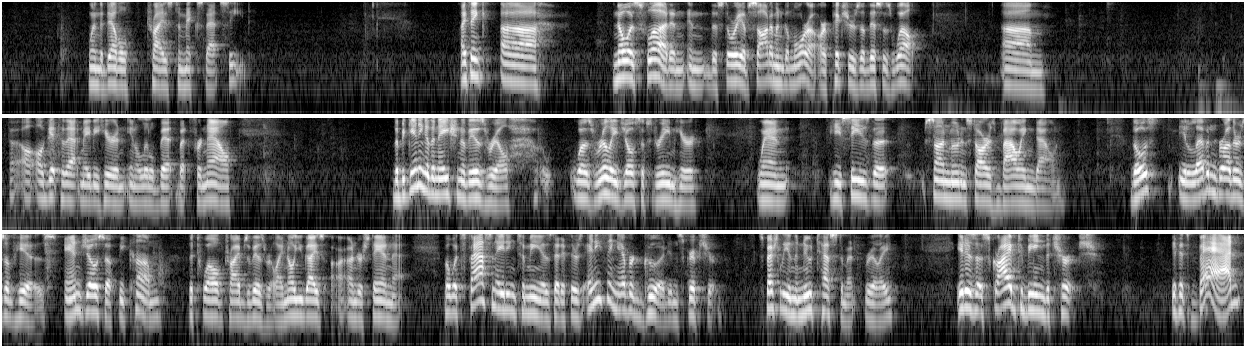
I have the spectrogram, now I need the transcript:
when the devil tries to mix that seed. I think uh, Noah's flood and, and, the story of Sodom and Gomorrah are pictures of this as well. Um, I'll, I'll, get to that maybe here in, in a little bit, but for now, the beginning of the nation of Israel was really Joseph's dream here when he sees the sun, moon, and stars bowing down. Those 11 brothers of his and Joseph become the 12 tribes of Israel. I know you guys understand that. But what's fascinating to me is that if there's anything ever good in Scripture, especially in the New Testament, really, it is ascribed to being the church. If it's bad,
